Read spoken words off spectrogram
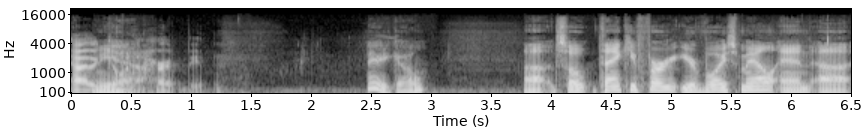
I would yeah. go in a heartbeat. There you go. Uh, so thank you for your voicemail and uh,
